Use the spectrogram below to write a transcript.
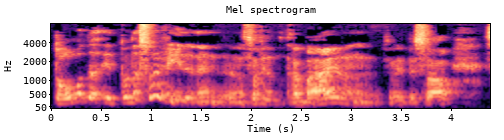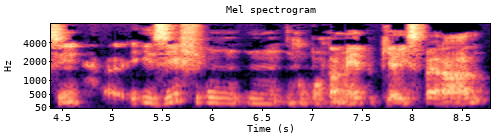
toda, em toda a sua vida, né? Na sua vida do trabalho, na sua vida pessoal. Sim, existe um, um, um, comportamento que é esperado,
